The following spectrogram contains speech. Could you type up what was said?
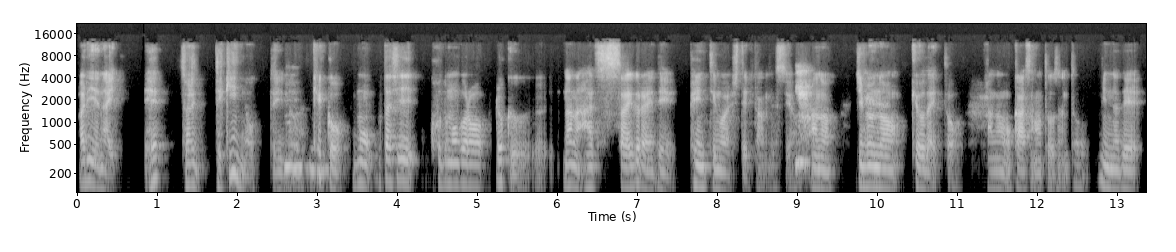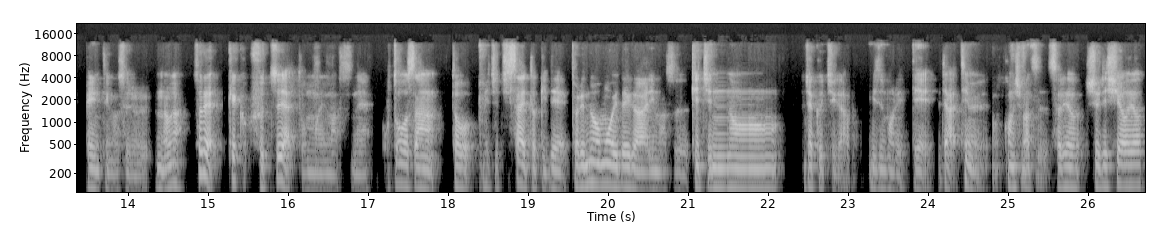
ありえない。えそれできんの？っていうのはうん結構、もう私、子供頃、6、7、8歳ぐらいで painting はしてたんですよ。あの、自分の兄弟と、あの、お母さん、お父さんとみんなで painting をするのが、それ結構普通やと思いますね。お父さんとめっちゃ小さい時で、それの思い出があります。キッチンの蛇口が水漏れて、じゃあ、ティム、今週末それを修理しようよ。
